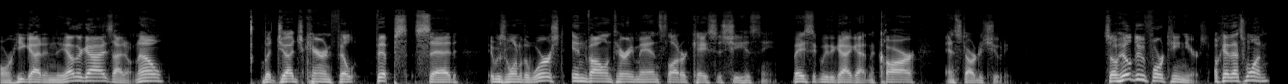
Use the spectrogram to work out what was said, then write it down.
or he got in the other guy's. I don't know. But Judge Karen Phipps said it was one of the worst involuntary manslaughter cases she has seen. Basically, the guy got in the car and started shooting. So he'll do 14 years. Okay, that's one.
